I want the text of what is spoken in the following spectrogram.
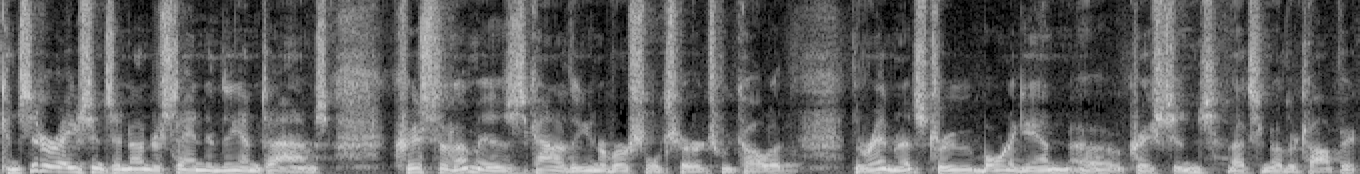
Considerations in understanding the end times. Christendom is kind of the universal church, we call it. The remnants, true born again uh, Christians. That's another topic.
